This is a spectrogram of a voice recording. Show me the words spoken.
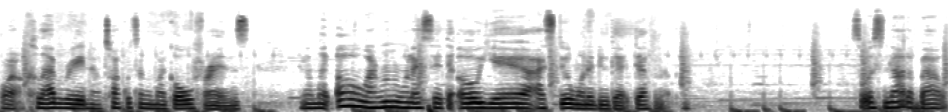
Or I'll collaborate and I'll talk with some of my goal friends. And I'm like, oh, I remember when I said that, oh, yeah, I still want to do that, definitely. So it's not about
